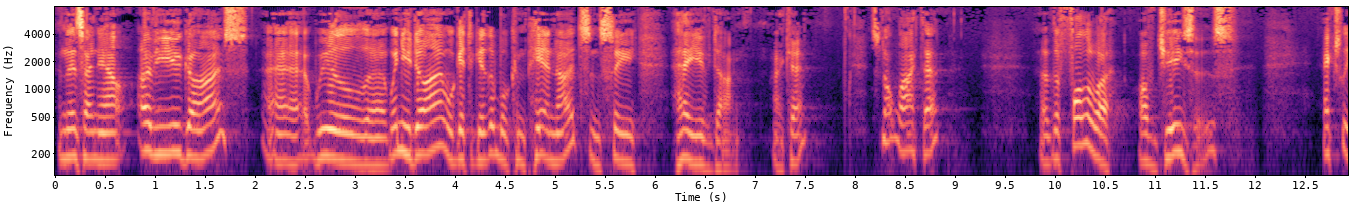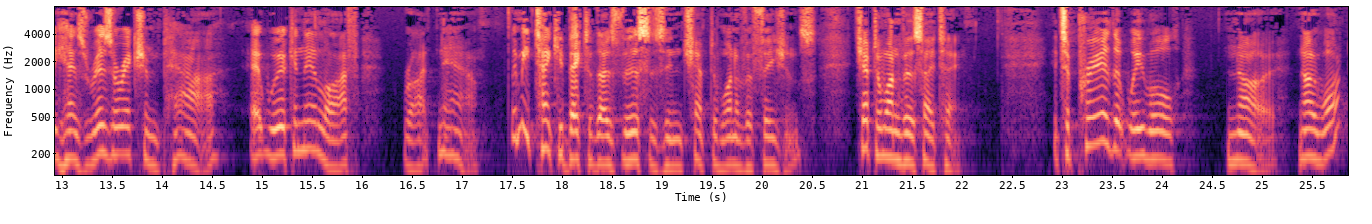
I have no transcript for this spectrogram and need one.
and then say, now, over you guys, uh, we'll, uh, when you die, we'll get together, we'll compare notes and see how you've done. Okay? It's not like that. Uh, the follower of Jesus actually has resurrection power at work in their life right now. Let me take you back to those verses in chapter 1 of Ephesians. Chapter 1 verse 18. It's a prayer that we will know. Know what?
